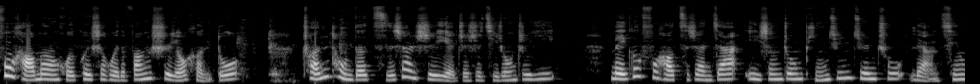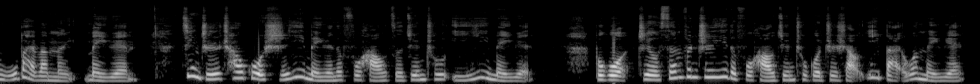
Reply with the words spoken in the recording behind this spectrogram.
富豪们回馈社会的方式有很多，传统的慈善事业只是其中之一。每个富豪慈善家一生中平均捐出两千五百万美美元，净值超过十亿美元的富豪则捐出一亿美元。不过，只有三分之一的富豪捐出过至少一百万美元，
